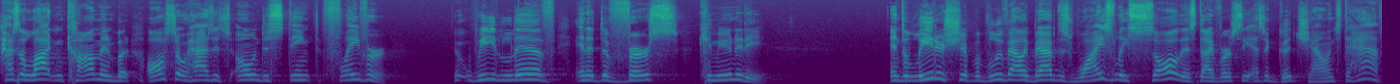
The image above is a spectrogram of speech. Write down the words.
has a lot in common, but also has its own distinct flavor. We live in a diverse community. And the leadership of Blue Valley Baptist wisely saw this diversity as a good challenge to have.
